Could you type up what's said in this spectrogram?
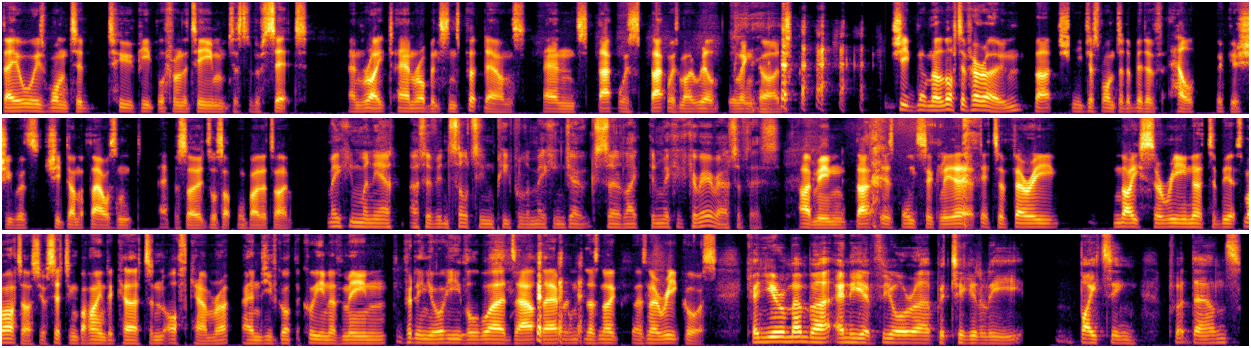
they always wanted two people from the team to sort of sit and write Anne Robinson's put downs, and that was that was my real calling card. she'd done a lot of her own, but she just wanted a bit of help because she was she'd done a thousand episodes or something by the time. Making money out, out of insulting people and making jokes so like can make a career out of this. I mean that is basically it. It's a very nice arena to be at smartass you're sitting behind a curtain off camera and you've got the queen of mean putting your evil words out there and there's no there's no recourse can you remember any of your uh, particularly biting put downs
